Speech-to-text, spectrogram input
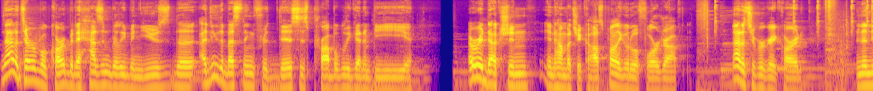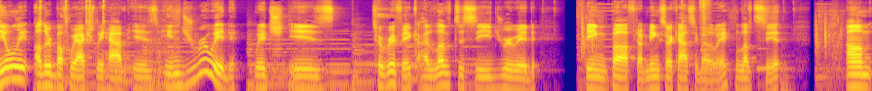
not a terrible card, but it hasn't really been used. The I think the best thing for this is probably going to be a reduction in how much it costs. Probably go to a four drop. Not a super great card. And then the only other buff we actually have is in Druid, which is terrific. I love to see Druid being buffed. I'm being sarcastic, by the way. Love to see it. Um,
